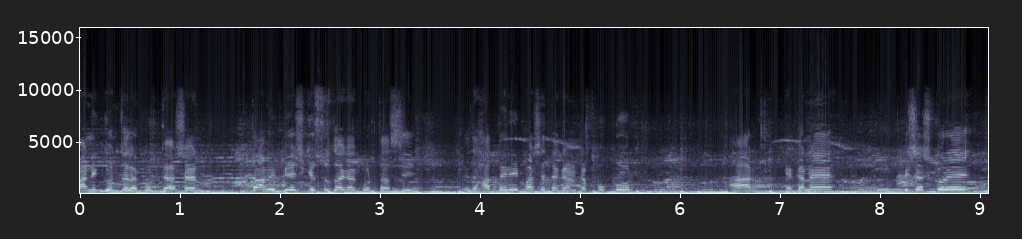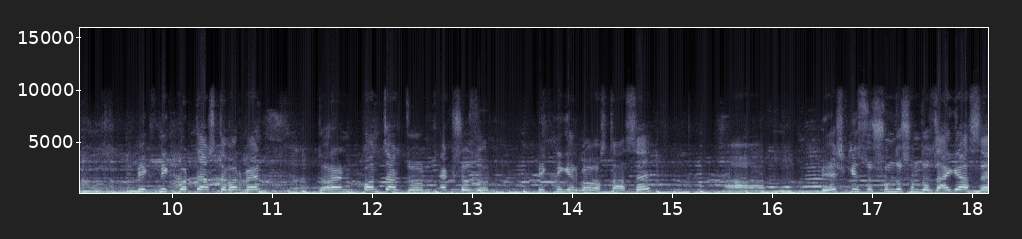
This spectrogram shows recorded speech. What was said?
মানিকগঞ্জ জেলা ঘুরতে আসেন, তো আমি বেশ কিছু জায়গা ঘুরতে আসি এই যে হাতের এই পাশে দেখেন একটা পুকুর। আর এখানে বিশেষ করে পিকনিক করতে আসতে পারবেন। ধরেন পঞ্চাশ জন, একশো জন পিকনিকের ব্যবস্থা আছে। বেশ কিছু সুন্দর সুন্দর জায়গা আছে।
